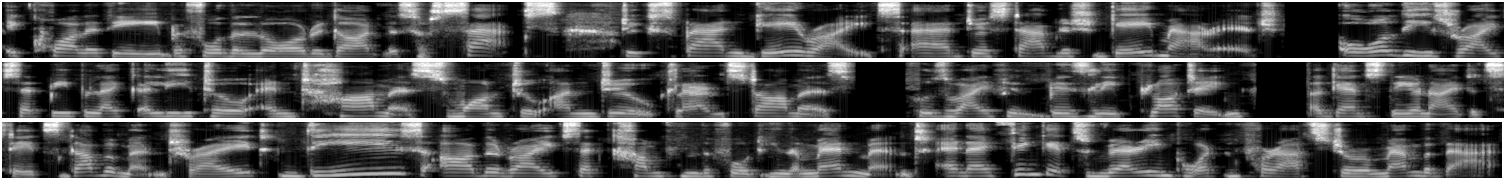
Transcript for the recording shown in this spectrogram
equality before the law, regardless of sex, to expand gay rights and to establish gay marriage. All these rights that people like Alito and Thomas want to undo, Clarence Thomas, whose wife is busily plotting against the United States government, right? These are the rights that come from the 14th Amendment. And I think it's very important for us to remember that.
